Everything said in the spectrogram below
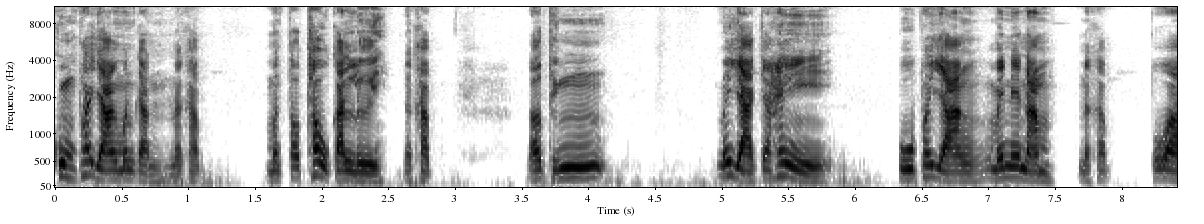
คุมพยางเหมือนกันนะครับ มันเท่าเท่ากันเลยนะครับ เราถึง ไม่อยากจะให้ปูพยางไม่แนะนำนะครับ เพราะว่า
